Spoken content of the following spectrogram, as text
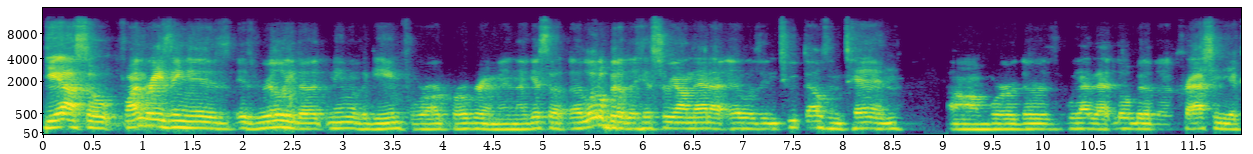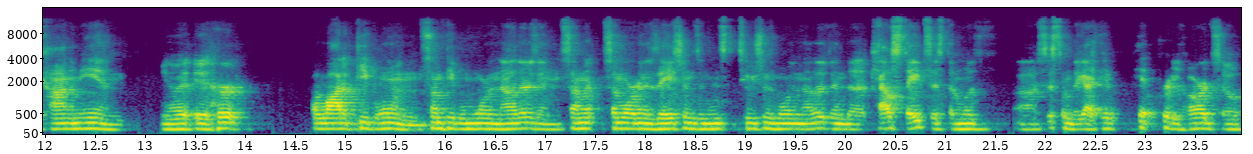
Yeah, so fundraising is is really the name of the game for our program, and I guess a, a little bit of the history on that. It was in 2010 um, where there's we had that little bit of a crash in the economy, and you know it, it, hurt a lot of people, and some people more than others, and some some organizations and institutions more than others. And the Cal State system was a system that got hit, hit pretty hard, so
